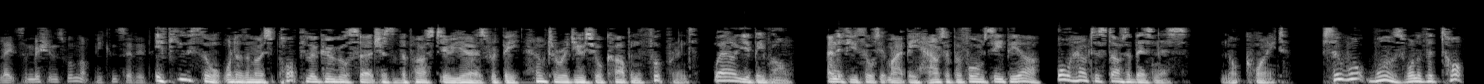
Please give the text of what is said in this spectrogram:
Late submissions will not be considered. If you thought one of the most popular Google searches of the past two years would be how to reduce your carbon footprint, well, you'd be wrong. And if you thought it might be how to perform CPR or how to start a business, not quite. So what was one of the top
